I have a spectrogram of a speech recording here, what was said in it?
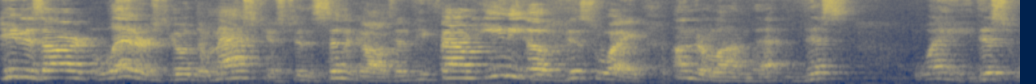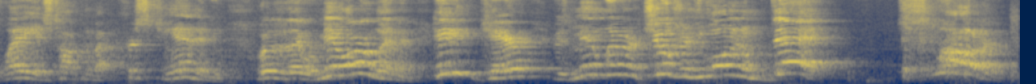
He desired letters to go to Damascus to the synagogues, and if he found any of this way, underline that, this way. This way is talking about Christianity, whether they were men or women. He didn't care. If it was men, women, or children, he wanted them dead, slaughtered.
